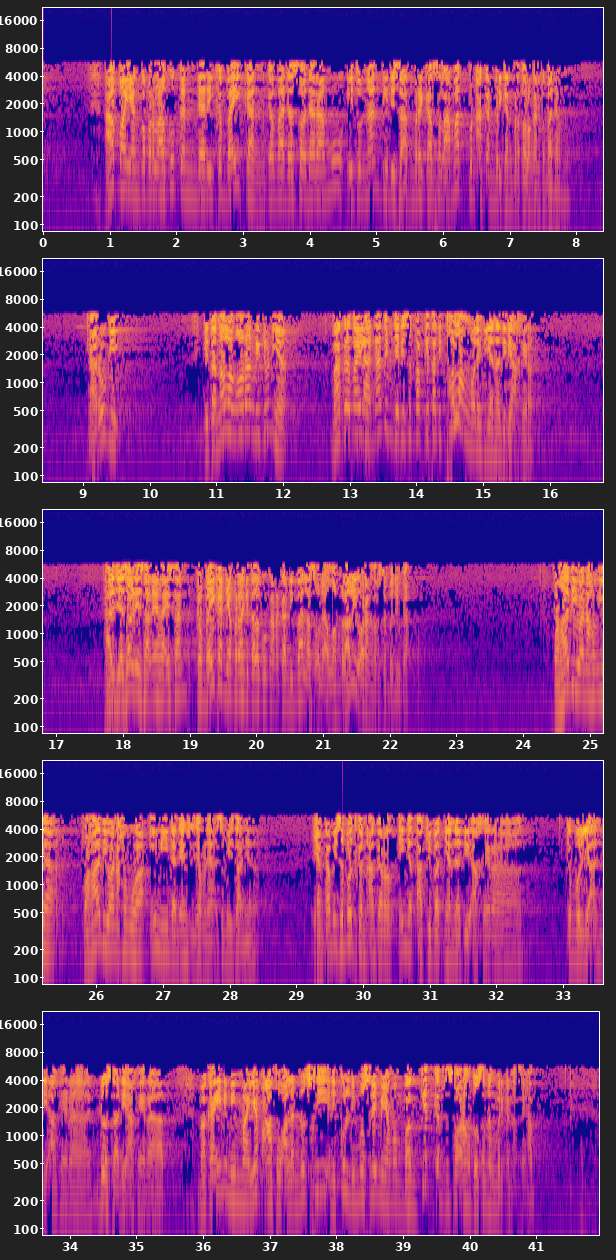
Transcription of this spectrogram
Apa yang kau perlakukan dari kebaikan kepada saudaramu itu nanti di saat mereka selamat pun akan berikan pertolongan kepadamu. Gak rugi. Kita nolong orang di dunia. Maka ketahuilah nanti menjadi sebab kita ditolong oleh dia nanti di akhirat. Hal jazal ihsan ihsan, kebaikan yang pernah kita lakukan akan dibalas oleh Allah melalui orang tersebut juga. Fahadi wa nahwiha, fahadi wa nahwa ini dan yang semisalnya, semisalnya yang kami sebutkan agar ingat akibatnya di akhirat, kemuliaan di akhirat, dosa di akhirat. Maka ini mimma yab'atsu 'ala nushi likulli muslim yang membangkitkan seseorang untuk senang memberikan nasihat.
